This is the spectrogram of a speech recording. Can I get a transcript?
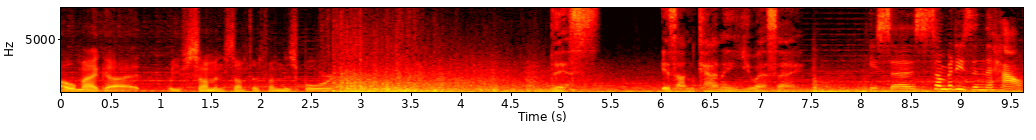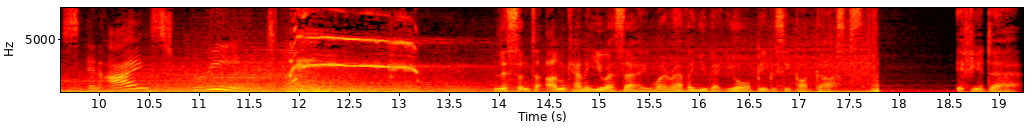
oh my God, we've summoned something from this board. This is Uncanny USA. He says, Somebody's in the house, and I screamed. Listen to Uncanny USA wherever you get your BBC podcasts, if you dare.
